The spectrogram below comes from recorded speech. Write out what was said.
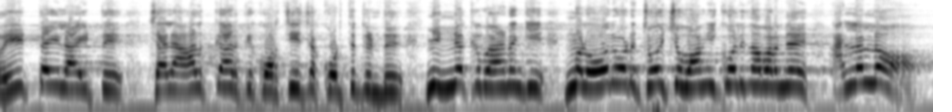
റീറ്റെയിലായിട്ട് ചില ആൾക്കാർക്ക് കുറച്ച് കൊടുത്തിട്ടുണ്ട്. നിങ്ങൾക്ക് വേണമെങ്കിൽ നിങ്ങൾ ഓരോട് ചോദിച്ച് വാങ്ങിക്കോളി എന്നാ പറഞ്ഞേ? അല്ലല്ലോ.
